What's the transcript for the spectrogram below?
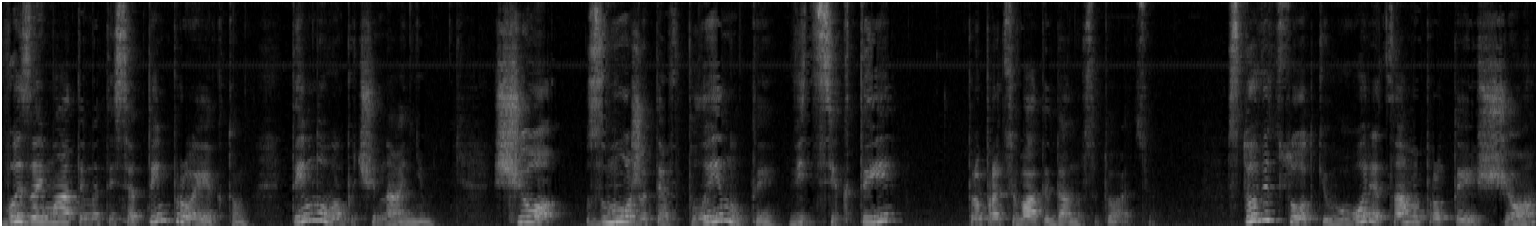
ви займатиметеся тим проєктом, тим новим починанням, що зможете вплинути, відсікти, пропрацювати дану ситуацію. 100% говорять саме про те, що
